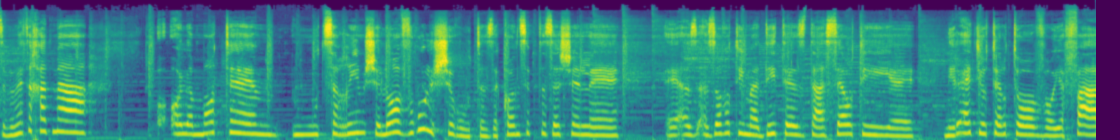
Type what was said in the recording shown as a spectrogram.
זה באמת אחד מהעולמות אה, מוצרים שלא עברו לשירות, אז הקונספט הזה של אז עזוב אותי מהדיטלס, תעשה אותי נראית יותר טוב או יפה,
